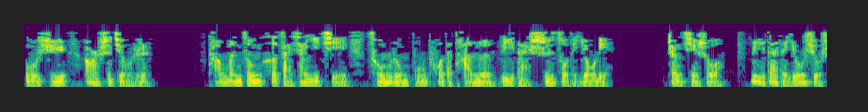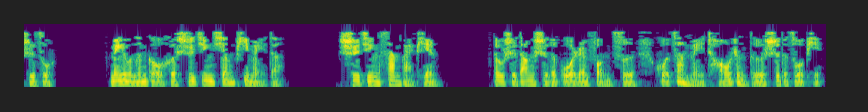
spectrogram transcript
戊戌二十九日，唐文宗和宰相一起从容不迫的谈论历代诗作的优劣。郑钦说：“历代的优秀诗作，没有能够和《诗经》相媲美的，《诗经》三百篇。”都是当时的国人讽刺或赞美朝政得失的作品。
